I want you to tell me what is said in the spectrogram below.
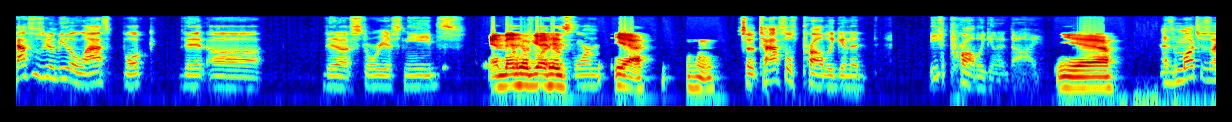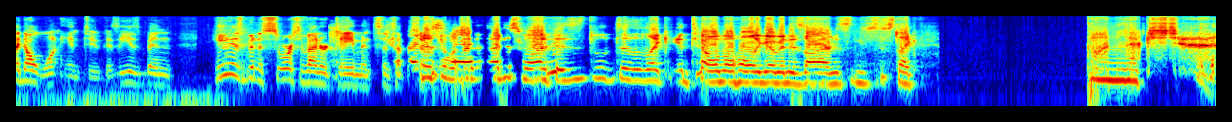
Tassel's gonna be the last book that uh that uh, Storius needs. and then he'll get his form. yeah. hmm So Tassel's probably gonna he's probably gonna die. Yeah. As much as I don't want him to, because he has been he has been a source of entertainment since I episode just one. want I just want his to like Toma holding him in his arms and he's just like Bon lecture.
